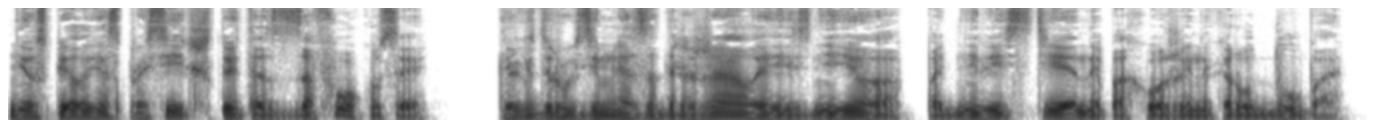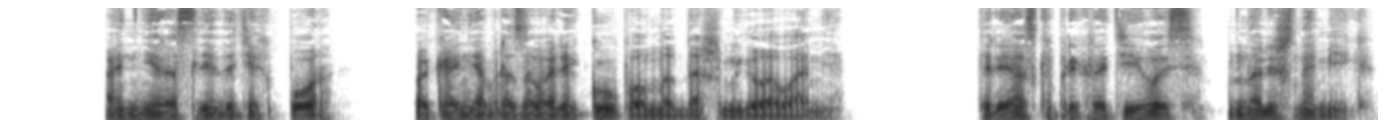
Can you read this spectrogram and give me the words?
Не успел я спросить, что это за фокусы, как вдруг земля задрожала, и из нее поднялись стены, похожие на кору дуба. Они росли до тех пор, пока не образовали купол над нашими головами. Тряска прекратилась, но лишь на миг.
